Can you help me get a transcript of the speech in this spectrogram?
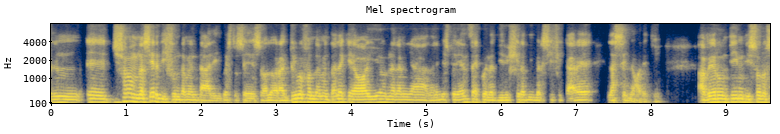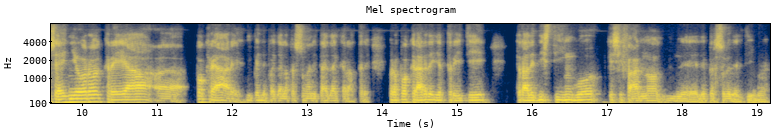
mm, eh, ci sono una serie di fondamentali in questo senso. Allora, il primo fondamentale che ho io nella mia, nella mia esperienza è quello di riuscire a diversificare la seniority. Avere un team di solo senior crea, uh, può creare, dipende poi dalla personalità e dal carattere, però può creare degli attriti tra le distinguo che si fanno le, le persone del team.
